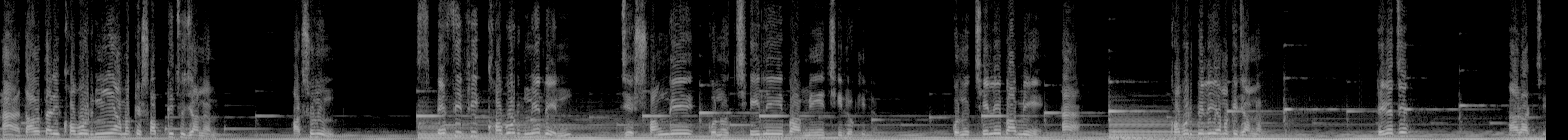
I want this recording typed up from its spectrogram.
হ্যাঁ তাড়াতাড়ি খবর নিয়ে আমাকে সবকিছু জানান। আর শুনুন স্পেসিফিক খবর নেবেন যে সঙ্গে কোনো ছেলে বা মেয়ে ছিল কিনা। কোনো ছেলে বা মেয়ে হ্যাঁ খবর পেলেই আমাকে জানান। ঠিক আছে? হ্যাঁ রাখছি।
